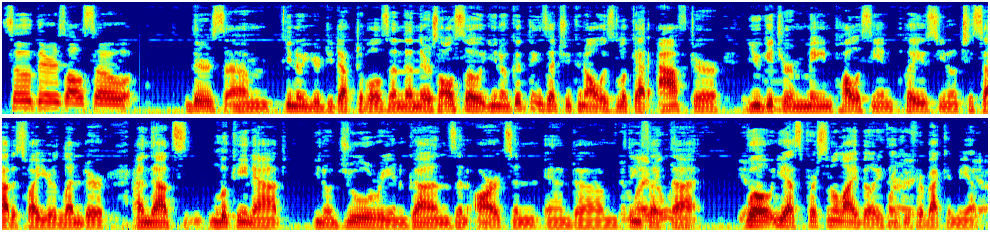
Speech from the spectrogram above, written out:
so there's also there's um you know your deductibles and then there's also you know good things that you can always look at after you get your main policy in place you know to satisfy your lender and that's looking at you know, jewelry and guns and arts and, and, um, and things like that. Yeah. Well, yes, personal liability. Thank right. you for backing me up. Yeah.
